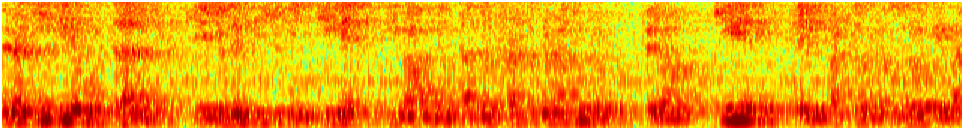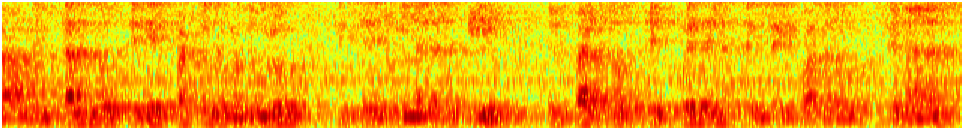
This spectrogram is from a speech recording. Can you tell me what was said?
Pero aquí quiero mostrarles que yo les dije que en Chile iba aumentando el parto prematuro, pero ¿qué el parto prematuro que va aumentando? Es el parto prematuro que se denomina tardío, el parto después de las 34 semanas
